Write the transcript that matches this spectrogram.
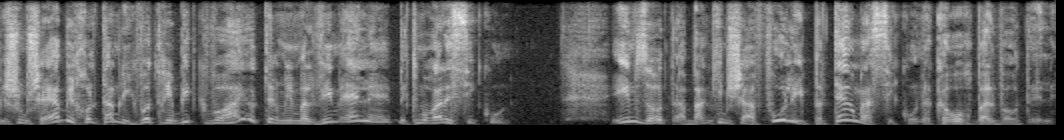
משום שהיה ביכולתם לגבות ריבית גבוהה יותר ממלווים אלה בתמורה לסיכון. עם זאת, הבנקים שאפו להיפטר מהסיכון הכרוך בהלוואות אלה.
